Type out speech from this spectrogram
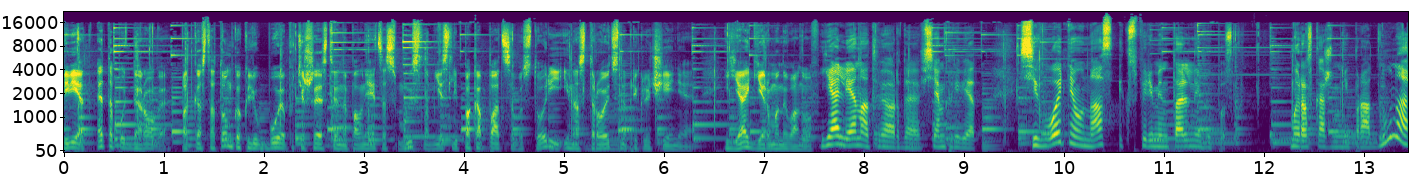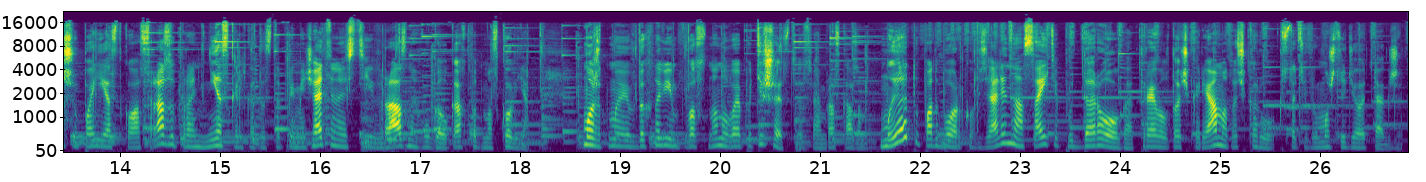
Привет, это «Путь-дорога», подкаст о том, как любое путешествие наполняется смыслом, если покопаться в истории и настроиться на приключения. Я Герман Иванов. Я Лена Твердая, всем привет. Сегодня у нас экспериментальный выпуск. Мы расскажем не про одну нашу поездку, а сразу про несколько достопримечательностей в разных уголках Подмосковья. Может, мы вдохновим вас на новое путешествие своим рассказом. Мы эту подборку взяли на сайте Путь Дорога travel.riama.ru. Кстати, вы можете делать так же.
